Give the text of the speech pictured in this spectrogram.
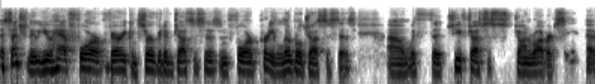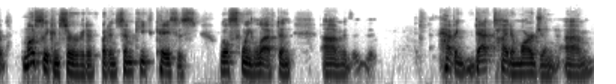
essentially, you have four very conservative justices and four pretty liberal justices, uh, with the Chief Justice John Roberts uh, mostly conservative, but in some key cases will swing left. And um, having that tight a margin um,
